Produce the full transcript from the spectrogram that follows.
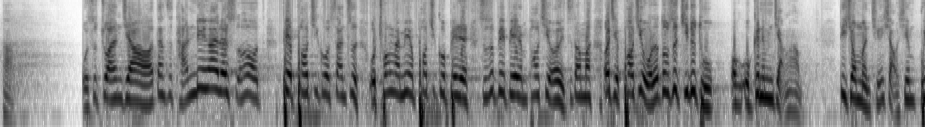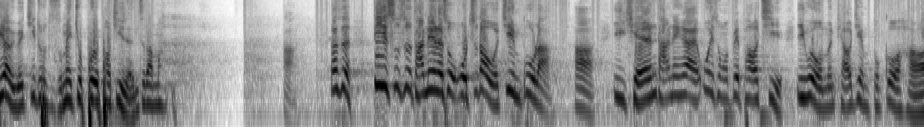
啊！啊我是专家哦，但是谈恋爱的时候被抛弃过三次，我从来没有抛弃过别人，只是被别人抛弃而已，知道吗？而且抛弃我的都是基督徒。我我跟你们讲啊，弟兄们，请小心，不要以为基督姊妹就不会抛弃人，知道吗？啊！但是第四次谈恋爱的时候，我知道我进步了啊！以前谈恋爱为什么被抛弃？因为我们条件不够好，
